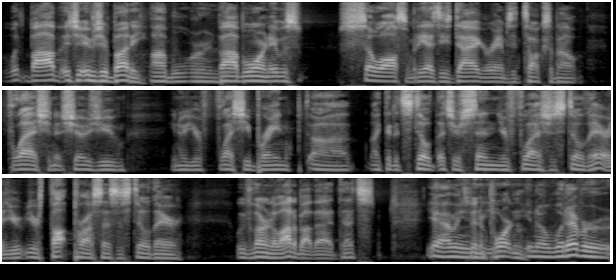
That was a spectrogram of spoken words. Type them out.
What Bob? It was your buddy, Bob Warren. Bob Warren. It was so awesome. But he has these diagrams and talks about flesh, and it shows you, you know, your fleshy brain, uh, like that. It's still that's your sin. Your flesh is still there. Your your thought process is still there. We've learned a lot about that. That's Yeah, I mean, it's been important. You know, whatever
